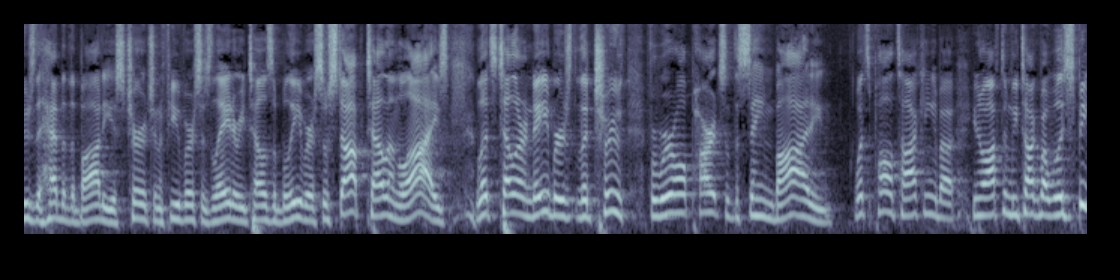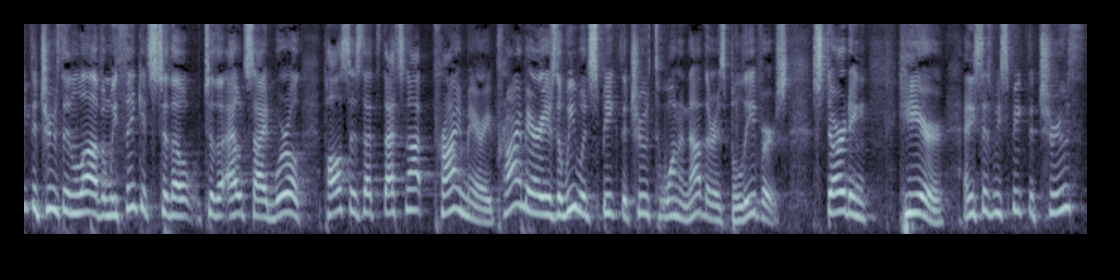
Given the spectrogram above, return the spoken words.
who's the head of the body, his church. And a few verses later, he tells the believers, So stop telling lies. Let's tell our neighbors the truth, for we're all parts of the same body. What's Paul talking about? You know, often we talk about, well, speak the truth in love, and we think it's to the, to the outside world. Paul says that that's not primary. Primary is that we would speak the truth to one another as believers, starting here. And he says we speak the truth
